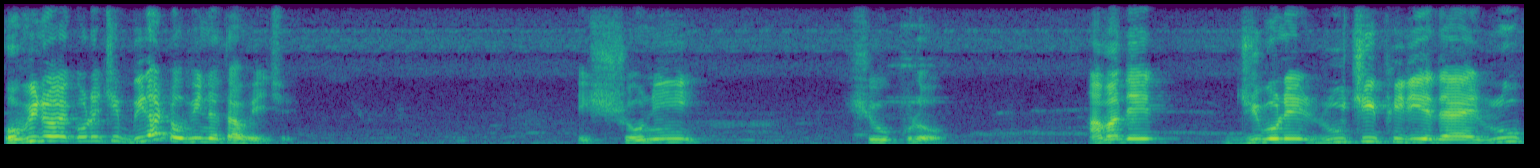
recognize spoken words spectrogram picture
অভিনয় করেছে, বিরাট অভিনেতা হয়েছে। এই শনি শুক্র আমাদের জীবনের রুচি ফিরিয়ে দেয়, রূপ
